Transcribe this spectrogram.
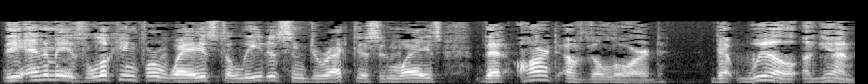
The enemy is looking for ways to lead us and direct us in ways that aren't of the Lord, that will, again,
